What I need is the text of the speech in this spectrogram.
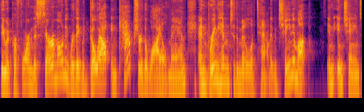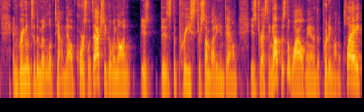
they would perform this ceremony where they would go out and capture the wild man and bring him to the middle of town. They would chain him up in, in chains and bring him to the middle of town. Now, of course, what's actually going on is, is the priest or somebody in town is dressing up as the wild man and they're putting on a play,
